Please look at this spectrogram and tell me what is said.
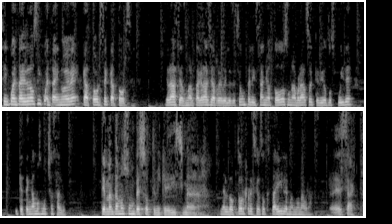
5259-1414. Gracias, Marta. Gracias, Rebe. Les deseo un feliz año a todos, un abrazo y que Dios los cuide y que tengamos mucha salud. Te mandamos un besote, mi queridísima. Y al doctor precioso que está ahí, le mando un abrazo. Exacto.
